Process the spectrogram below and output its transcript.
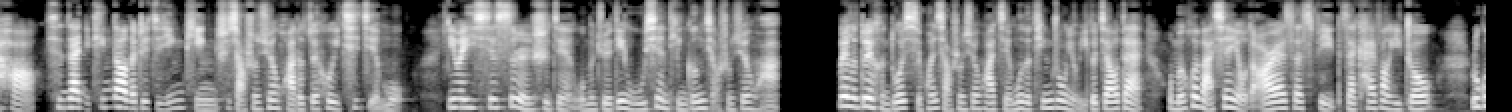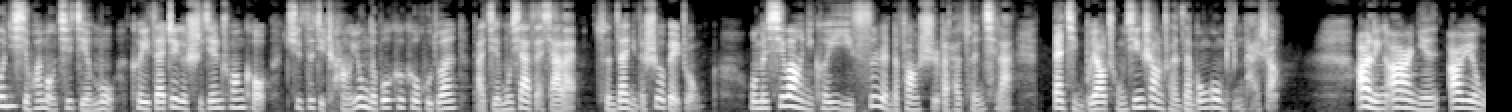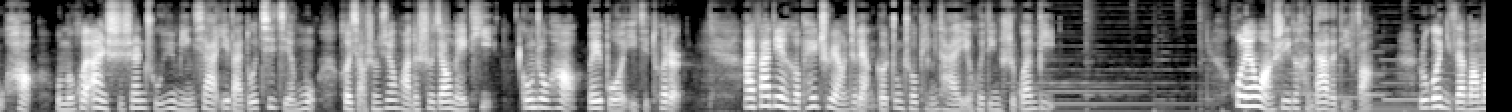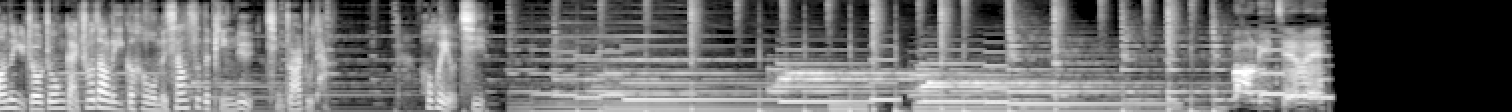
好，现在你听到的这集音频是小声喧哗的最后一期节目。因为一些私人事件，我们决定无限停更小声喧哗。为了对很多喜欢小声喧哗节目的听众有一个交代，我们会把现有的 RSS feed 再开放一周。如果你喜欢某期节目，可以在这个时间窗口去自己常用的播客客户端把节目下载下来，存在你的设备中。我们希望你可以以私人的方式把它存起来，但请不要重新上传在公共平台上。二零二二年二月五号，我们会按时删除域名下一百多期节目和小声喧哗的社交媒体、公众号、微博以及 Twitter。爱发电和 Patreon 这两个众筹平台也会定时关闭。互联网是一个很大的地方，如果你在茫茫的宇宙中感受到了一个和我们相似的频率，请抓住它。后会有期。暴力结尾。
